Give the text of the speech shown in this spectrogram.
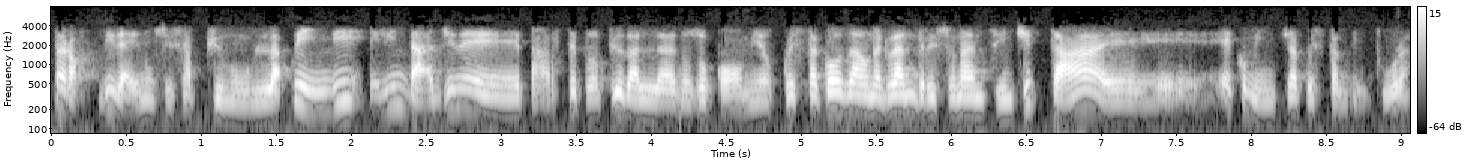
però di lei non si sa più nulla. Quindi l'indagine parte proprio dal nosocomio. Questa cosa ha una grande risonanza in città e, e comincia questa avventura.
